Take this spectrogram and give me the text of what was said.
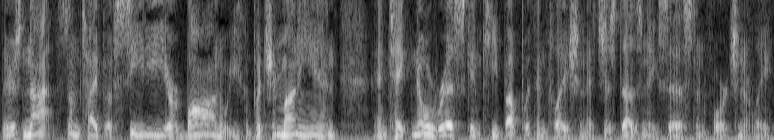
There's not some type of CD or bond where you can put your money in and take no risk and keep up with inflation. It just doesn't exist, unfortunately.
